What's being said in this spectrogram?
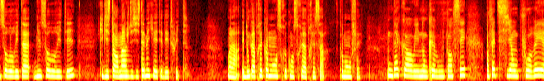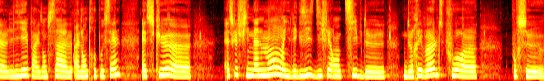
sororité d'une sororité qui existait en marge du système et qui a été détruite. Voilà. Et donc après, comment on se reconstruit après ça? Comment on fait? D'accord, oui. Donc euh, vous pensez, en fait, si on pourrait euh, lier, par exemple, ça à, l'anthropocène, est-ce que, euh, est-ce que finalement, il existe différents types de, de révoltes pour pour se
